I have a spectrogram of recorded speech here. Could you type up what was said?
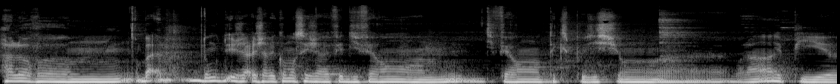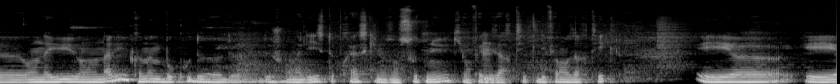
Alors, euh, bah, donc j'avais commencé, j'avais fait différents, différentes expositions, euh, voilà, et puis euh, on a eu, on a eu quand même beaucoup de, de, journalistes, de presse qui nous ont soutenus, qui ont fait des mm. articles, différents articles, et, et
